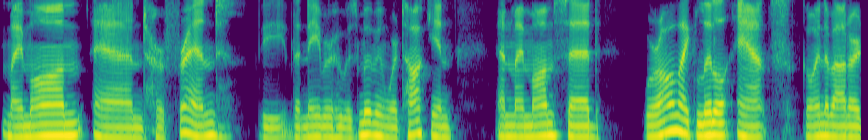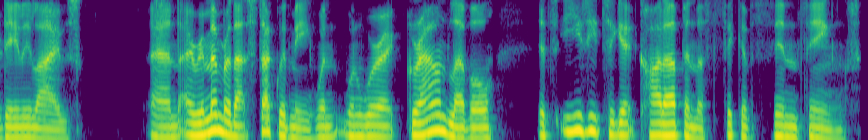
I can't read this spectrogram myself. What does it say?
my mom and her friend, the, the neighbor who was moving, were talking. And my mom said, We're all like little ants going about our daily lives. And I remember that stuck with me. When, when we're at ground level, it's easy to get caught up in the thick of thin things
